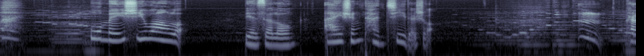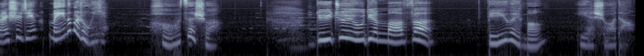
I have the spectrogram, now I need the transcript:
唉，我没希望了，变色龙唉声叹气地说。看来事情没那么容易，猴子说：“的确有点麻烦。”比尾蒙也说道。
